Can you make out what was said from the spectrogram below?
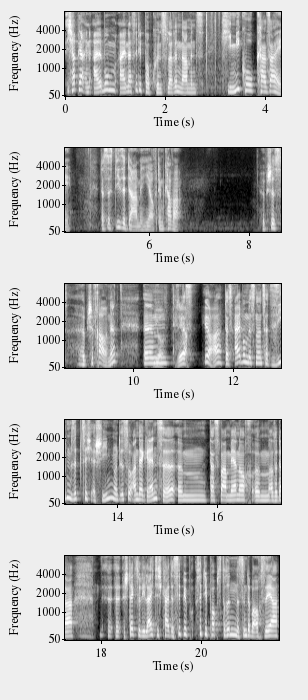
Ich habe ja ein Album einer City-Pop-Künstlerin namens Kimiko Kasai. Das ist diese Dame hier auf dem Cover. Hübsches, hübsche Frau, ne? Ähm, Ja, sehr. Das, Ja, das Album ist 1977 erschienen und ist so an der Grenze. Ähm, das war mehr noch, ähm, also da äh, steckt so die Leichtigkeit des City- City-Pops drin. Es sind aber auch sehr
